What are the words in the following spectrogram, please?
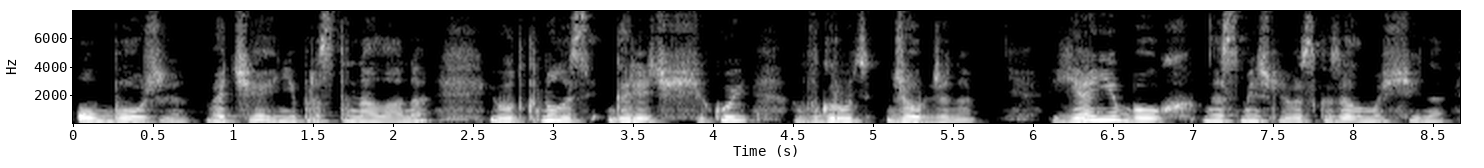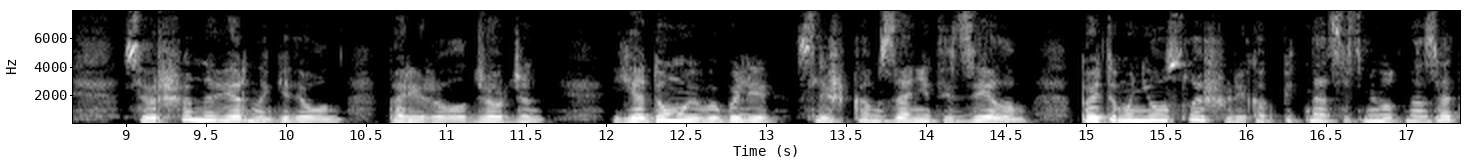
«О, Боже!» – в отчаянии простонала она и уткнулась горячей щекой в грудь Джорджина. «Я не бог», – насмешливо сказал мужчина. «Совершенно верно, Гидеон», – парировал Джорджин. Я думаю, вы были слишком заняты делом, поэтому не услышали, как пятнадцать минут назад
